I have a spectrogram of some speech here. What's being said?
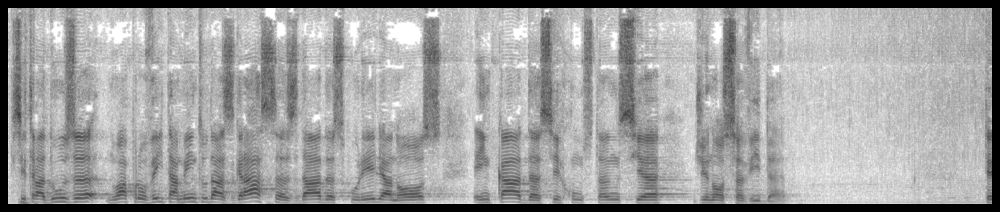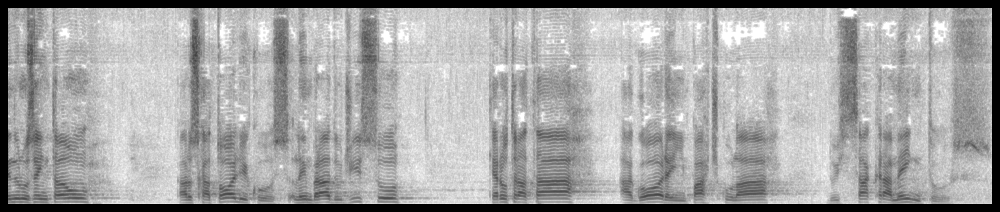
que se traduza no aproveitamento das graças dadas por Ele a nós em cada circunstância de nossa vida. Tendo-nos então, caros católicos, lembrado disso, quero tratar agora em particular dos sacramentos.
